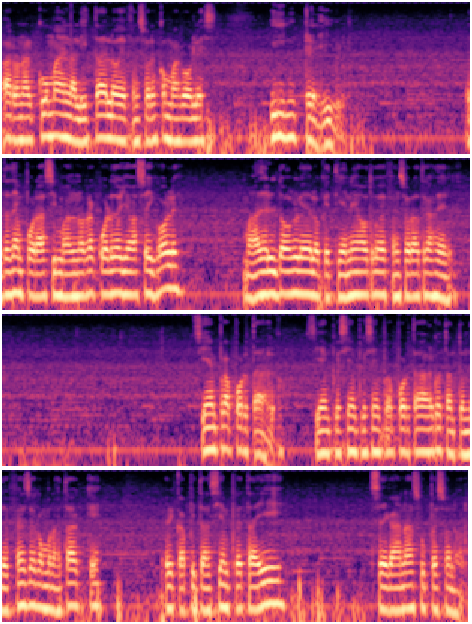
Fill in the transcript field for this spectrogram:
a Ronald Kuma en la lista de los defensores con más goles. Increíble. Esta temporada, si mal no recuerdo, lleva 6 goles, más del doble de lo que tiene otro defensor atrás de él. Siempre aporta algo, siempre, siempre, siempre aporta algo, tanto en defensa como en ataque. El capitán siempre está ahí, se gana su peso en oro.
